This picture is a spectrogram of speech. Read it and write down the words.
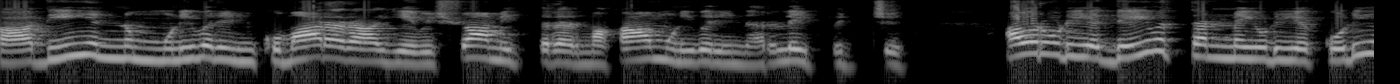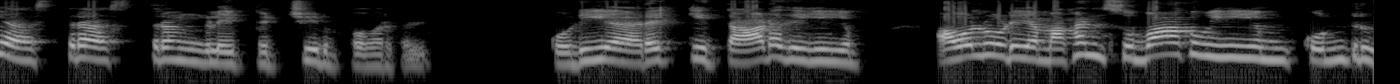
காதி என்னும் முனிவரின் குமாரராகிய விஸ்வாமித்திரர் மகாமுனிவரின் அருளை பெற்று அவருடைய தெய்வத்தன்மையுடைய கொடிய அஸ்திர அஸ்திரங்களை பெற்றிருப்பவர்கள். கொடிய அரக்கி தாடகையையும் அவளுடைய மகன் சுபாகுவையும் கொன்று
